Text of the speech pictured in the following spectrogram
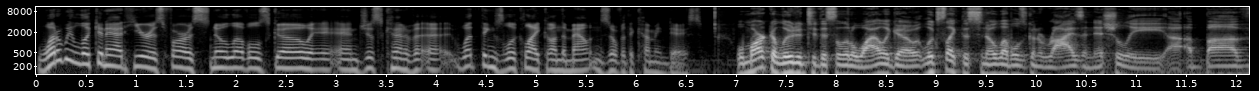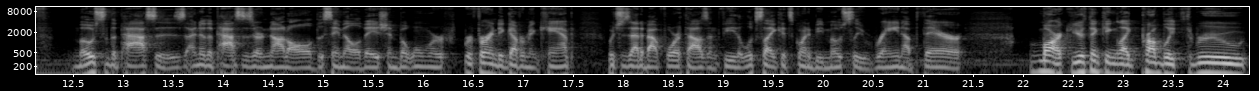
What are we looking at here as far as snow levels go, and just kind of uh, what things look like on the mountains over the coming days? Well, Mark alluded to this a little while ago. It looks like the snow level is going to rise initially uh, above most of the passes. I know the passes are not all the same elevation, but when we're referring to government camp, which is at about 4,000 feet, it looks like it's going to be mostly rain up there. Mark, you're thinking like probably through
